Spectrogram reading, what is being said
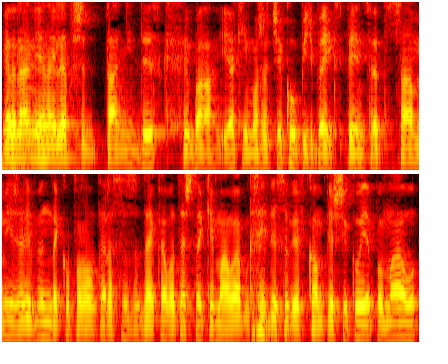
Generalnie najlepszy tani dysk chyba, jaki możecie kupić BX500. Sam, jeżeli będę kupował teraz SSD, bo też takie małe upgrade'y sobie w kompie szykuję pomału,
